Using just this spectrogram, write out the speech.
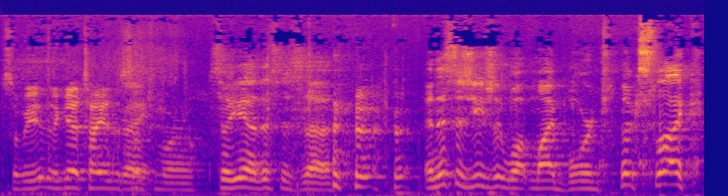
so we, we got to tidy this Right. up tomorrow. So yeah, this is uh, and this is usually what my board looks like.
